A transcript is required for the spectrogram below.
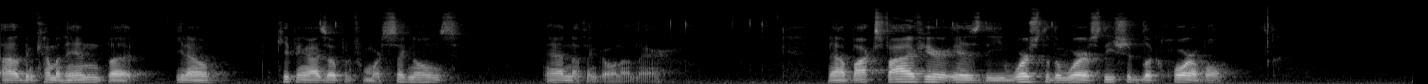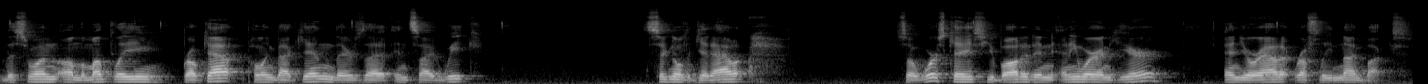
Uh, been coming in, but you know, keeping eyes open for more signals. And nothing going on there. Now, box five here is the worst of the worst. These should look horrible. This one on the monthly broke out, pulling back in. There's that inside week. Signal to get out. So worst case, you bought it in anywhere in here and you're out at roughly nine bucks.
